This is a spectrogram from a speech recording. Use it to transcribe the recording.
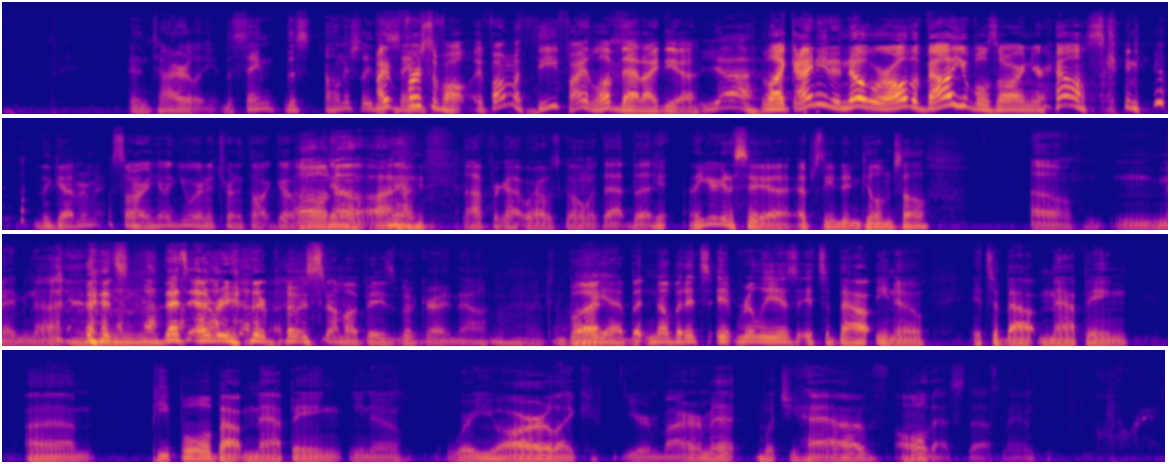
entirely the same. This honestly, the I, same. first of all, if I'm a thief, I love that idea. Yeah. Like I need to know where all the valuables are in your house. Can you? The government? Sorry, you were in a train of thought. Go. oh Yeah, no, I, yeah. I I forgot where I was going with that, but Yeah. I think you're gonna say uh, Epstein didn't kill himself. oh, maybe not. That's that's every other post on my Facebook right now. Oh my God. But oh yeah, but no, but it's it really is. It's about you know, it's about mapping um, people, about mapping you know where you mm. are, like your environment, mm. what you have, all mm. that stuff, man.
